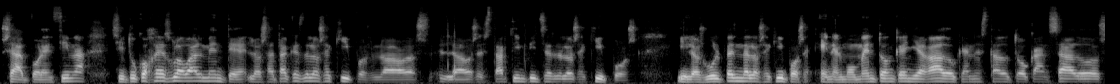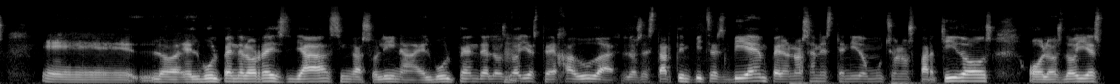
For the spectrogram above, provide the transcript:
o sea, por encima, si tú coges globalmente los ataques de los equipos, los, los starting pitchers de los equipos y los bullpen de los equipos en el momento en que han llegado, que han estado todo cansados, eh, el bullpen de los Rays ya sin gasolina, el bullpen de los mm. Dodgers te deja dudas, los starting pitchers bien, pero no se han extendido mucho en los partidos, o los Dodgers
